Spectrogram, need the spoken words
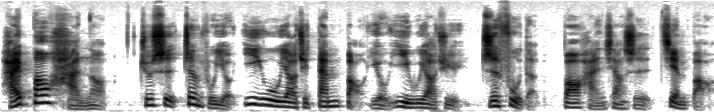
还包含呢，就是政府有义务要去担保、有义务要去支付的。包含像是健保、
